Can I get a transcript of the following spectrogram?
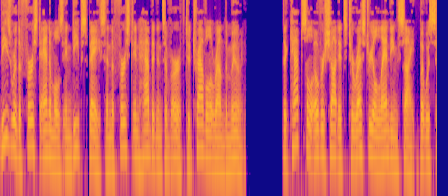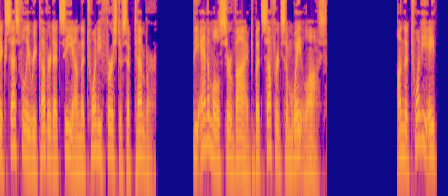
These were the first animals in deep space and the first inhabitants of Earth to travel around the Moon. The capsule overshot its terrestrial landing site but was successfully recovered at sea on 21 September. The animals survived but suffered some weight loss. On 28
